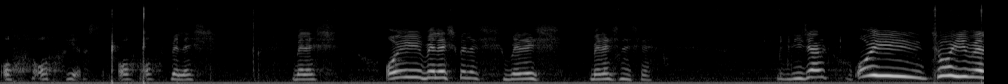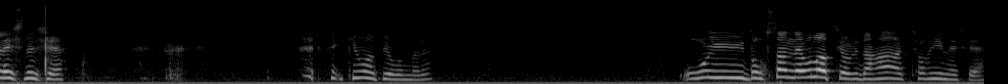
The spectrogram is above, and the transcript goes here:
Oh oh yarasın. Oh oh beleş. Beleş. Oy beleş beleş. Beleş. Beleş neşe. Diyeceğim. Oy çok iyi beleş neşe. Kim atıyor bunları? Oy 90 level atıyor bir daha. Çok iyi neşe.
